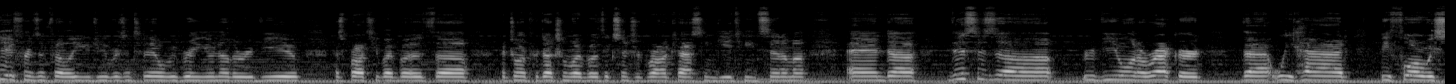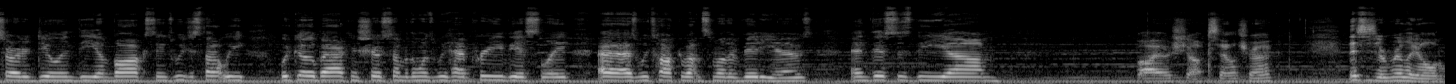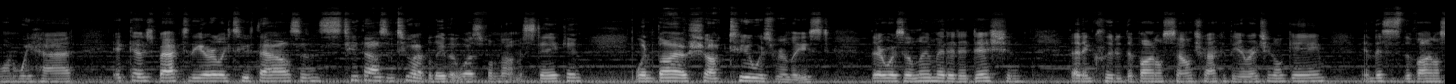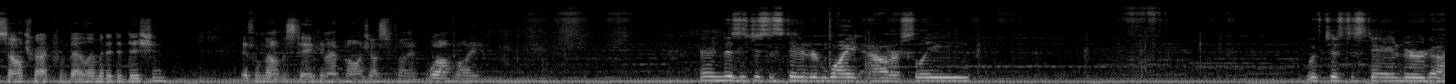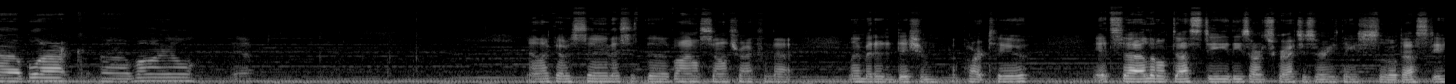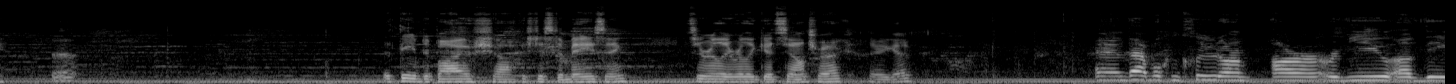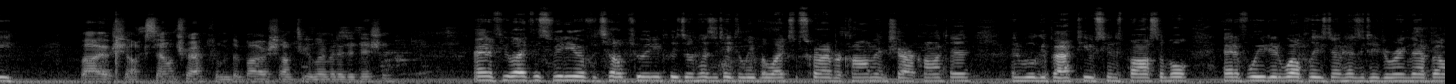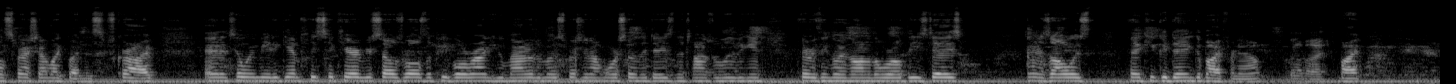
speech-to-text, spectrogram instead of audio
day, friends and fellow YouTubers, and today we'll be bringing you another review that's brought to you by both, uh, a joint production by both Eccentric Broadcasting and Guillotine Cinema. And uh, this is a review on a record that we had before we started doing the unboxings. We just thought we would go back and show some of the ones we had previously, uh, as we talked about in some other videos. And this is the um, Bioshock soundtrack. This is a really old one we had. It goes back to the early 2000s, 2002 I believe it was if I'm not mistaken, when Bioshock 2 was released. There was a limited edition that included the vinyl soundtrack of the original game, and this is the vinyl soundtrack from that limited edition. If I'm not mistaken, I apologize if I, well, I... And this is just a standard white outer sleeve. With just a standard uh, black uh, vinyl. Yeah. Now, like I was saying, this is the vinyl soundtrack from that limited edition of part two. It's uh, a little dusty. These aren't scratches or anything. It's just a little dusty. Yeah. The theme to Bioshock is just amazing. It's a really, really good soundtrack. There you go. And that will conclude our, our review of the Bioshock soundtrack from the Bioshock 2 limited edition. And if you like this video, if it's helped you any, please don't hesitate to leave a like, subscribe, or comment, and share our content, and we'll get back to you as soon as possible. And if we did well, please don't hesitate to ring that bell smash that like button and subscribe. And until we meet again, please take care of yourselves as well as the people around you who matter the most, especially not more so in the days and the times we're living in, with everything going on in the world these days. And as always, Thank you, good day, and goodbye for now. Bye-bye. Bye.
